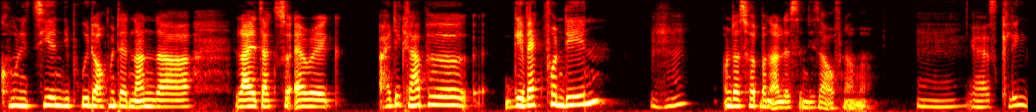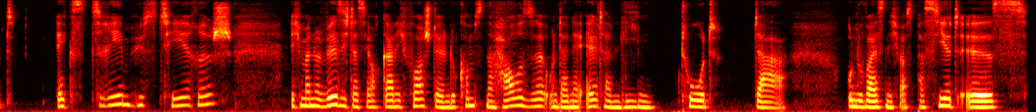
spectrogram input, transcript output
kommunizieren die Brüder auch miteinander. Lyle sagt zu Eric, halt die Klappe, geh weg von denen. Mhm. Und das hört man alles in dieser Aufnahme. Mhm. Ja, es klingt extrem hysterisch ich meine, man will sich das ja auch gar nicht vorstellen. Du kommst nach Hause und deine Eltern liegen tot da. Und du weißt nicht, was passiert ist,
